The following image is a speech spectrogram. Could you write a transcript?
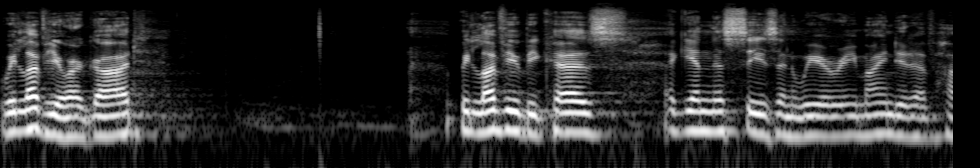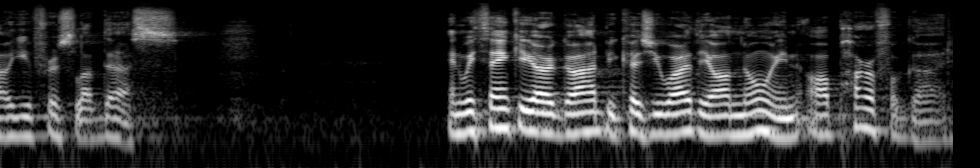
We love you, our God. We love you because, again, this season we are reminded of how you first loved us. And we thank you, our God, because you are the all knowing, all powerful God.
